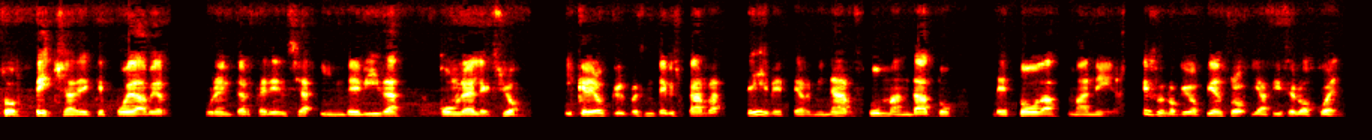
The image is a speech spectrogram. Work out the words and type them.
sospecha de que pueda haber una interferencia indebida con la elección. Y creo que el presidente Vizcarra debe terminar su mandato de todas maneras. Eso es lo que yo pienso y así se lo cuento.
